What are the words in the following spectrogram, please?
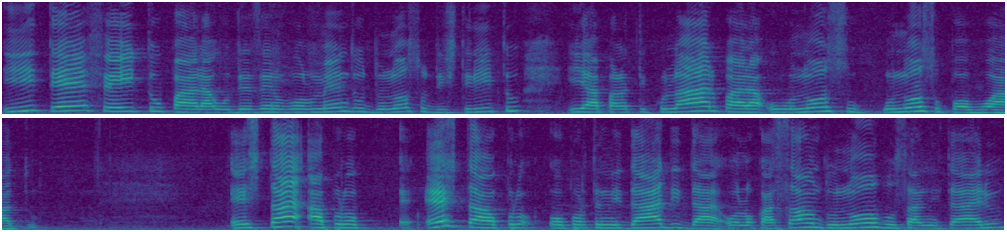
e tem feito para o desenvolvimento do nosso distrito e, a particular, para o nosso, o nosso povoado. Esta, esta oportunidade da alocação do novo sanitário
